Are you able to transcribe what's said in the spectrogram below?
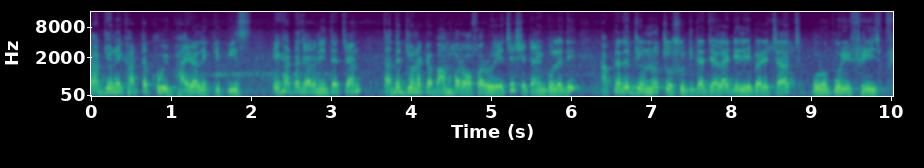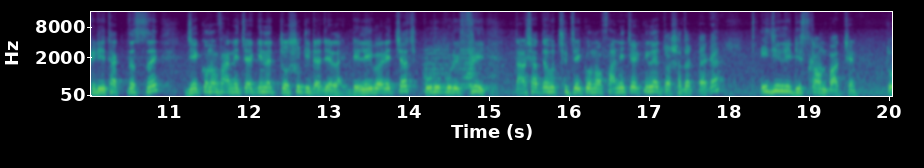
তার জন্য এই খাটটা খুবই ভাইরাল একটি পিস এই খাটটা যারা নিতে চান, তাদের জন্য একটা বাম্পার অফার রয়েছে, সেটা আমি বলে দিই। আপনাদের জন্য চৌষট্টিটা জেলায় ডেলিভারি চার্জ পুরোপুরি ফ্রি ফ্রি থাকতেছে। যে কোনো ফার্নিচার কিনলে চৌষট্টিটা জেলায় ডেলিভারি চার্জ পুরোপুরি ফ্রি তার সাথে হচ্ছে যে কোনো ফার্নিচার কিনলে দশ হাজার টাকা। ইজিলি ডিসকাউন্ট পাচ্ছেন। তো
